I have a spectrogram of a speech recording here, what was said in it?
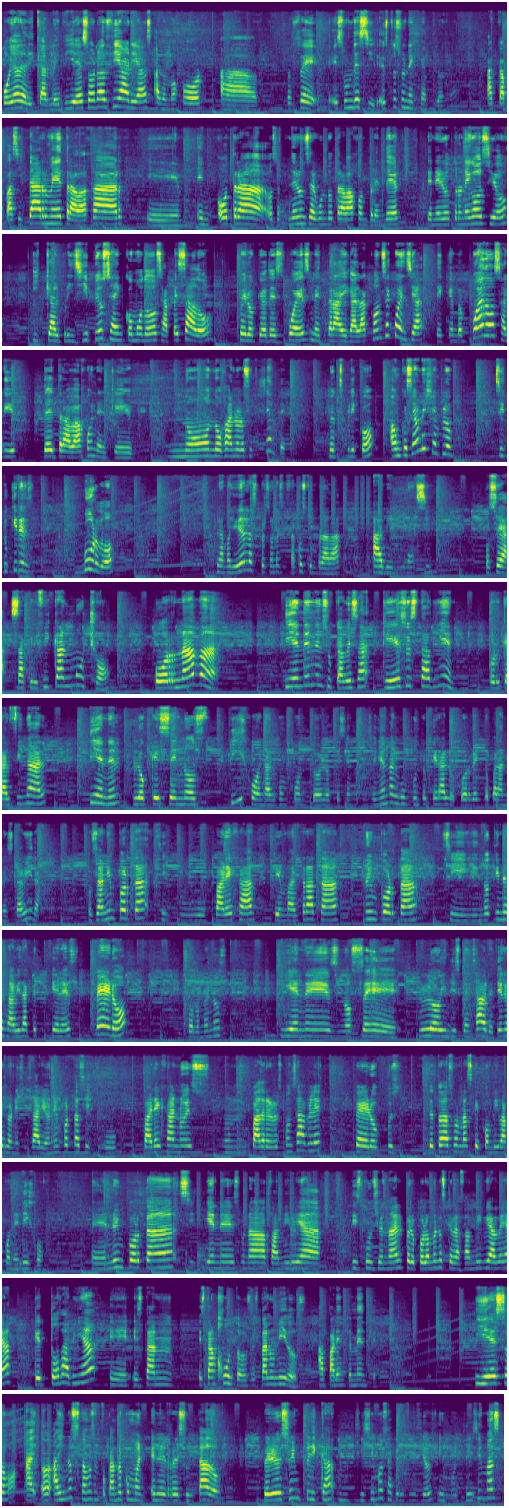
voy a dedicarle 10 horas diarias a lo mejor a no sé, es un decir, esto es un ejemplo, ¿no? A capacitarme, trabajar eh, en otra, o sea, tener un segundo trabajo, emprender, tener otro negocio y que al principio sea incómodo, sea pesado, pero que después me traiga la consecuencia de que me puedo salir de trabajo en el que no, no gano lo suficiente. ¿Me explico? Aunque sea un ejemplo, si tú quieres, burdo, la mayoría de las personas está acostumbrada a vivir así. O sea, sacrifican mucho por nada. Tienen en su cabeza que eso está bien, porque al final tienen lo que se nos dijo en algún punto, lo que se nos enseñó en algún punto que era lo correcto para nuestra vida. O sea, no importa si tu pareja te maltrata, no importa si no tienes la vida que tú quieres, pero por lo menos tienes, no sé, lo indispensable, tienes lo necesario. No importa si tu pareja no es un padre responsable, pero pues de todas formas que conviva con el hijo. Eh, no importa si tienes una familia disfuncional, pero por lo menos que la familia vea que todavía eh, están, están juntos, están unidos, aparentemente. Y eso, ahí, nos estamos enfocando como en, el resultado, pero eso implica muchísimos sacrificios y muchísimas,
